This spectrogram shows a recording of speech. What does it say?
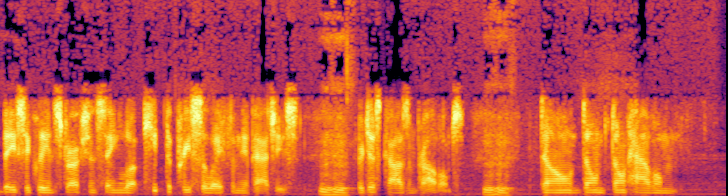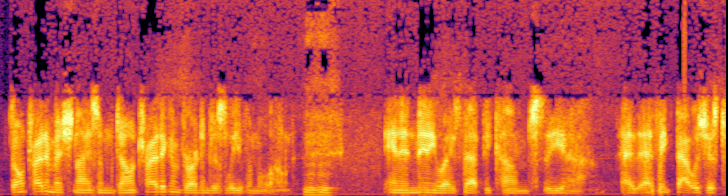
basically instructions saying, look, keep the priests away from the Apaches. Mm-hmm. They're just causing problems. Mm-hmm. Don't don't don't have them. Don't try to missionize them. Don't try to convert them. Just leave them alone. Mm-hmm. And in many ways, that becomes the uh, I, I think that was just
